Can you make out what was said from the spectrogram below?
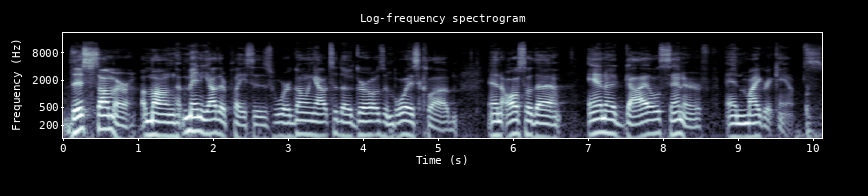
This summer, among many other places, we're going out to the Girls and Boys Club and also the Anna Giles Center and migrant camps.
